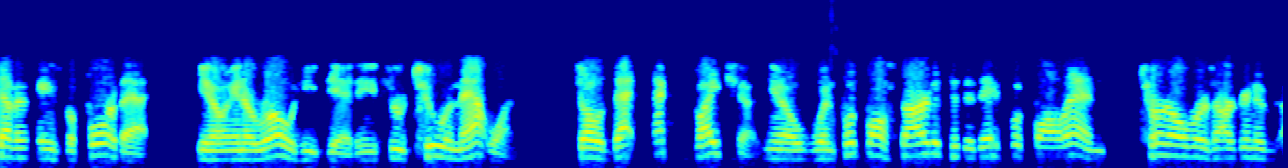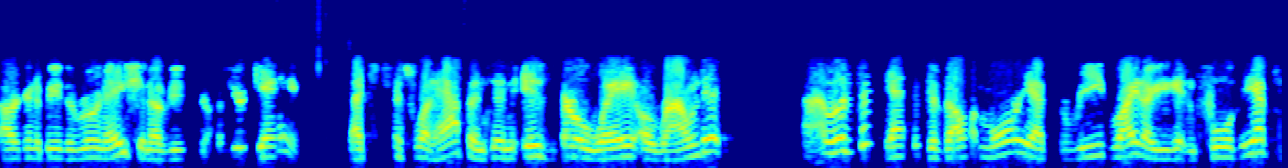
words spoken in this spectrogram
seven games before that, you know, in a row he did, and he threw two in that one. So that that bites you. You know, when football started to the day football ends, turnovers are going to are going to be the ruination of your, of your game. That's just what happens. And is there a way around it? Uh, listen, you have to develop more. You have to read right. Are you getting fooled? You have to,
